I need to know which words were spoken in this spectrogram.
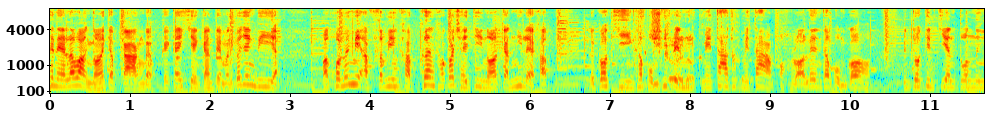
คะแนนระหว่างน้อยกับกลางแบบใกล้ๆเคียงกันแต่มันก็ยังดีอะบางคนไม่มีอัพสวิงขับเคลื่อนเขาก็ใช้จีนอตกันนี่แหละครับ แล้วก็คีงครับผมที่เป็นเมตาทุกเมตาอ๋อล้อเล่นครับผมก็เป็นตัวกินเกียนๆตัวหนึ่ง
